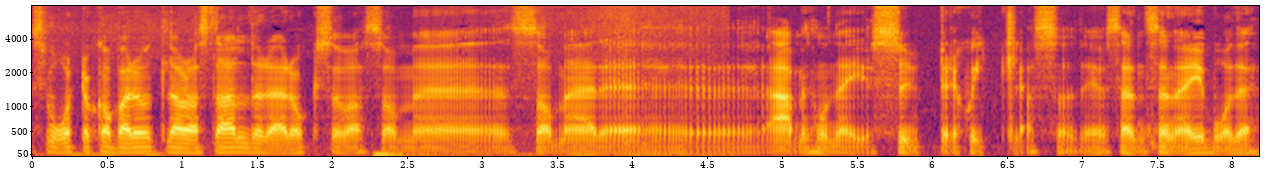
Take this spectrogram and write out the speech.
Svårt att komma runt Lara Stalder där också va. Som, eh, som är... Eh, ja men hon är ju superskicklig alltså. Det, sen, sen är ju både...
